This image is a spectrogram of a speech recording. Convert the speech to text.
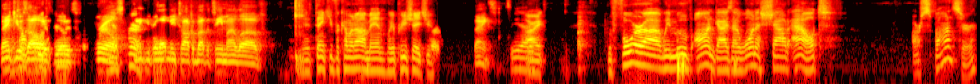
Thank you as Talk you always, soon. boys. Real. Yes, sir. Thank you for letting me talk about the team I love. Yeah, thank you for coming on, man. We appreciate you. Thanks. So, yeah. All right. Before uh, we move on, guys, I want to shout out our sponsor.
